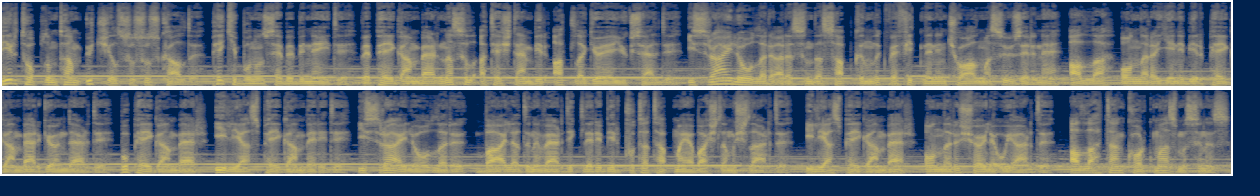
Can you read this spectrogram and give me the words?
Bir toplum tam 3 yıl susuz kaldı. Peki bunun sebebi neydi? Ve peygamber nasıl ateşten bir atla göğe yükseldi? İsrailoğulları arasında sapkınlık ve fitnenin çoğalması üzerine Allah onlara yeni bir peygamber gönderdi. Bu peygamber İlyas peygamber idi. İsrailoğulları Baal adını verdikleri bir puta tapmaya başlamışlardı. İlyas peygamber onları şöyle uyardı. Allah'tan korkmaz mısınız?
